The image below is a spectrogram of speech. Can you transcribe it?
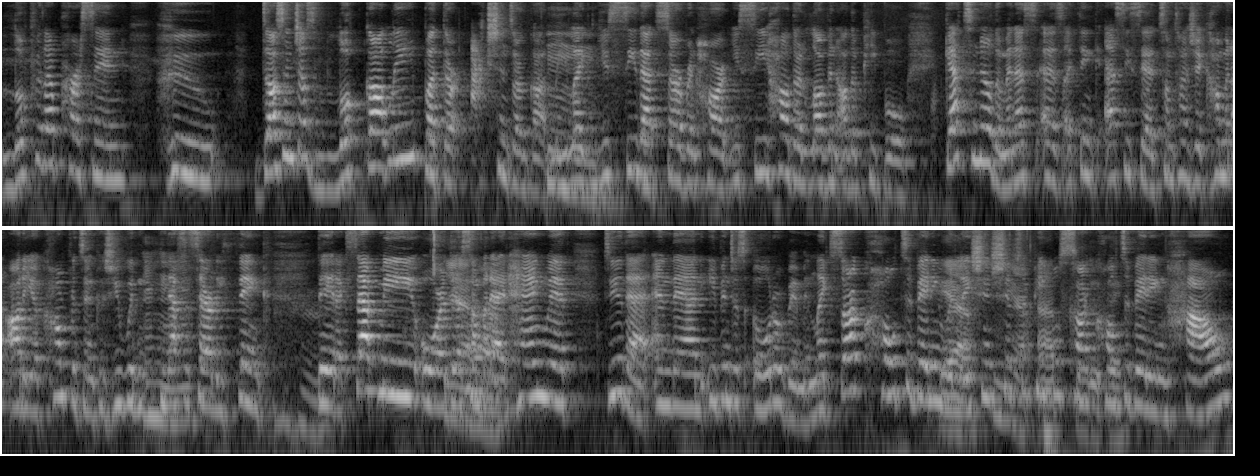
look for that person who doesn't just look godly, but their actions are godly. Mm. Like you see that servant heart, you see how they're loving other people. Get to know them, and as as I think Essie said, sometimes you're coming out of your comfort zone because you wouldn't Mhm. necessarily think they'd accept me or there's Yeah. somebody I'd hang with. Do that, and then even just older women, like start cultivating Yeah. relationships Yeah, with people. Start cultivating how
